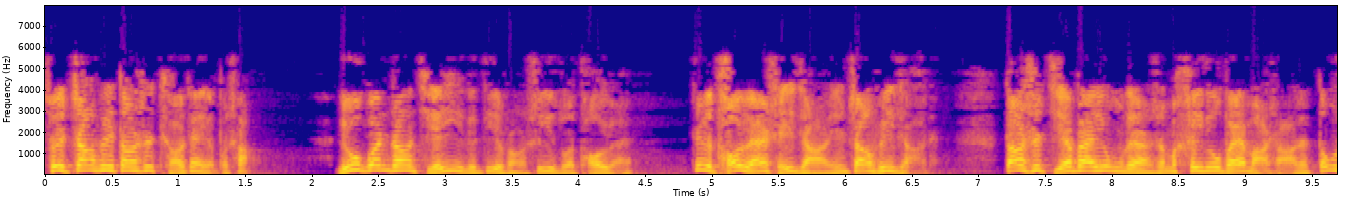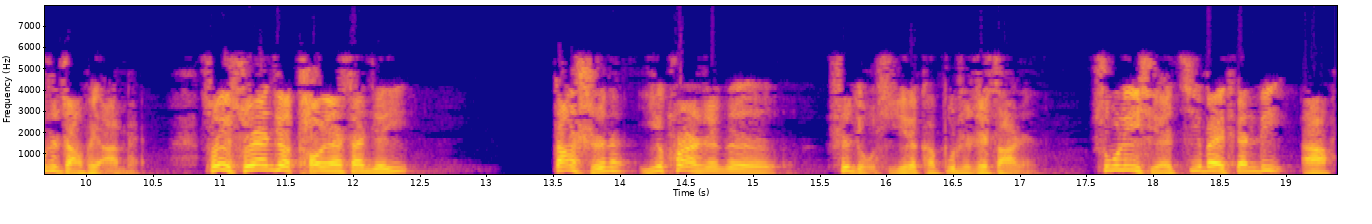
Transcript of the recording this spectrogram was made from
所以张飞当时条件也不差。刘关张结义的地方是一座桃园，这个桃园谁家？人张飞家的。当时结拜用的什么黑牛白马啥的，都是张飞安排。所以虽然叫桃园三结义，当时呢一块这个吃酒席的可不止这仨人。书里写祭拜天地啊，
